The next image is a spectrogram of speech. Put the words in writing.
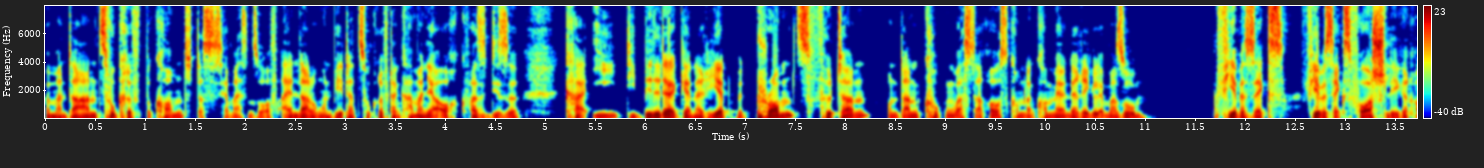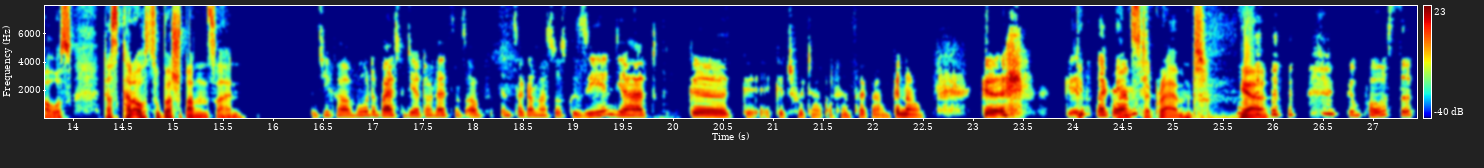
Wenn man da einen Zugriff bekommt, das ist ja meistens so auf Einladung und Beta-Zugriff, dann kann man ja auch quasi diese KI, die Bilder generiert, mit Prompts füttern und dann gucken, was da rauskommt. Dann kommen ja in der Regel immer so vier bis sechs vier bis sechs Vorschläge raus. Das kann auch super spannend sein. Die Frau Wode, weißt du, die hat doch letztens auf Instagram, hast du es gesehen? Die hat ge, ge, getwittert auf Instagram, genau. Ge, ge Instagram. Instagrammed, ja. gepostet,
